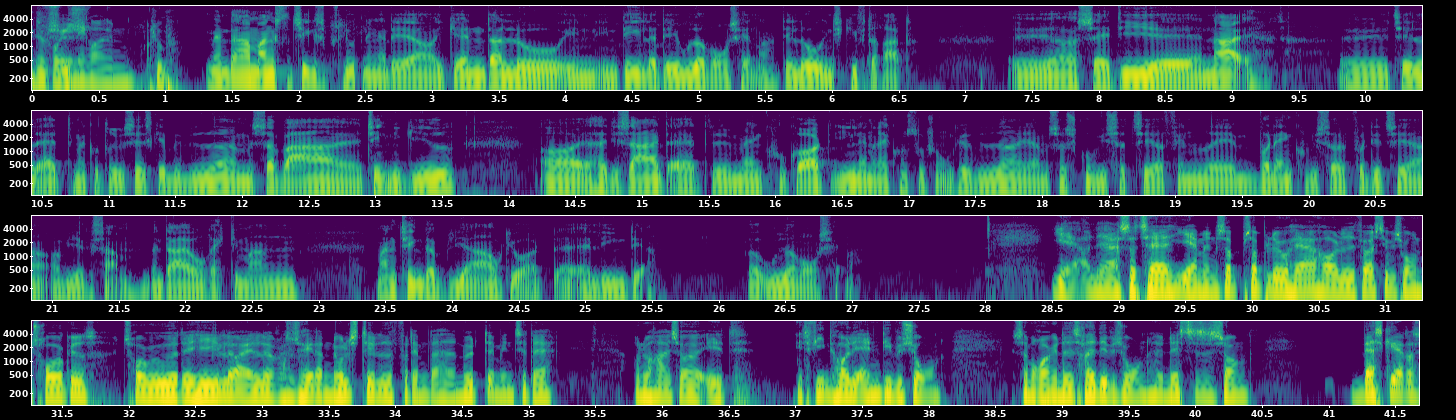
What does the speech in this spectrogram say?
jeg forening synes, og en klub? Men der er mange strategiske beslutninger der, og igen, der lå en, en del af det ude af vores hænder. Det lå en skifteret. Øh, og sagde de øh, nej øh, til, at man kunne drive selskabet videre, men så var øh, tingene givet. Og havde de sagt, at øh, man kunne godt i en eller anden rekonstruktion køre videre, jamen så skulle vi så til at finde ud af, hvordan kunne vi så få det til at, at virke sammen. Men der er jo rigtig mange, mange ting, der bliver afgjort øh, alene der og ude af vores hænder. Ja, og lad os så tage, jamen så, så blev herreholdet i første division trukket, trukket ud af det hele, og alle resultater nulstillet for dem, der havde mødt dem indtil da. Og nu har jeg så et, et fint hold i anden division, som rykker ned i tredje division øh, næste sæson. Hvad sker der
